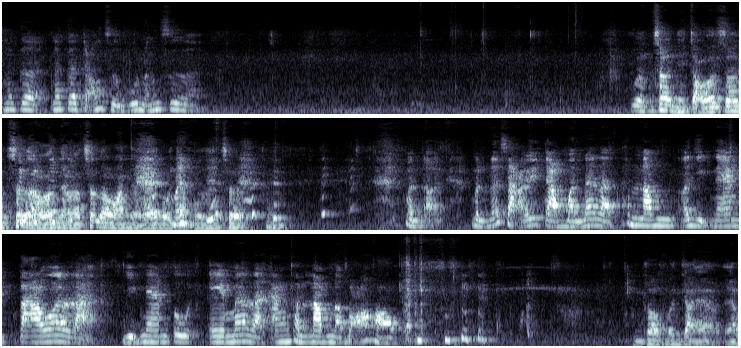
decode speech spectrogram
那个那个种子不能吃，不能吃，你早的时候吃了完了，吃了完了，我讲不能吃。嗯 mình nói mình nói sợ với chồng mình đó là thanh long ở Việt Nam tao á là Việt Nam tôi em á là ăn thanh long là bỏ hột 你跟我分开啊，等下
